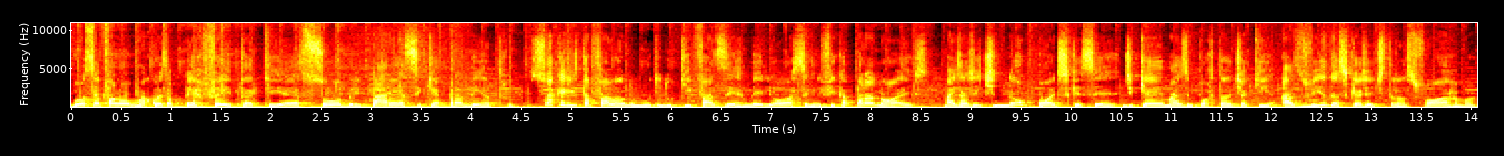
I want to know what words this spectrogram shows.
Você falou uma coisa perfeita, que é sobre parece que é para dentro. Só que a gente tá falando muito do que fazer melhor significa para nós. Mas a gente não pode esquecer de quem é mais importante aqui, as vidas que a gente transforma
